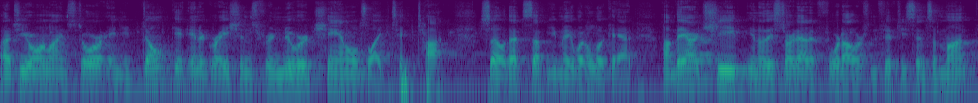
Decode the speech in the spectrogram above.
uh, to your online store and you don't get integrations for newer channels like TikTok. So that's something you may want to look at. Um, they are cheap you know they start out at four dollars and fifty cents a month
